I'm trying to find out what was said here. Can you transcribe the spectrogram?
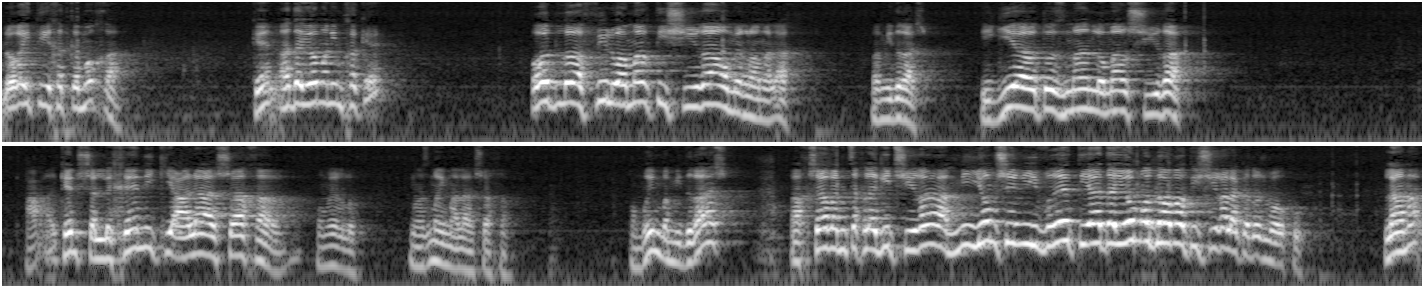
לא ראיתי אחד כמוך. כן? עד היום אני מחכה. עוד לא אפילו אמרתי שירה, אומר לו המלאך במדרש. הגיע אותו זמן לומר שירה. כן, שלחני כי עלה השחר, אומר לו. נו, אז מה אם עלה השחר? אומרים במדרש, עכשיו אני צריך להגיד שירה, מיום שנבראתי עד היום עוד לא עברתי שירה לקדוש ברוך הוא. למה?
